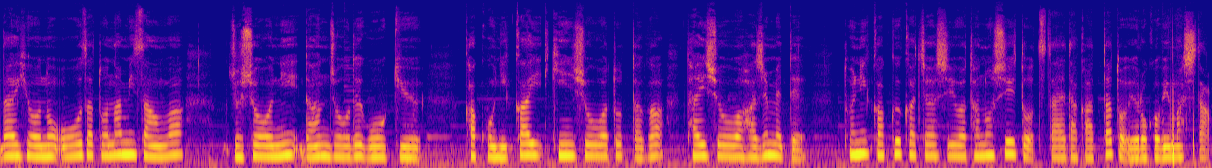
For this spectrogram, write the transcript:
代表の大里奈美さんは序章に壇上で号泣。過去2回金賞は取ったが大賞は初めて。とにかく勝ち足は楽しいと伝えたかったと喜びました。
